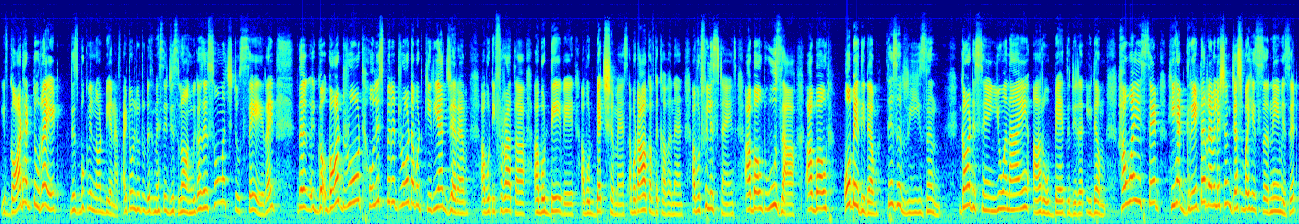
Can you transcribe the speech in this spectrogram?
If God had to write, this book will not be enough. I told you to this message is long because there's so much to say, right? The, God wrote, Holy Spirit wrote about Kiryat Jearim, about Ephrathah, about David, about Beth Shemesh, about Ark of the Covenant, about Philistines, about Uzzah, about Obed-Edom, there's a reason. God is saying, You and I are Obed-Edom. How I said he had greater revelation just by his name, is it?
